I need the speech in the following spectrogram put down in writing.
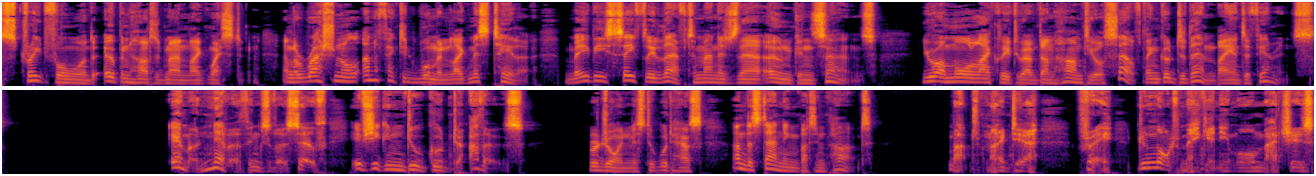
straightforward, open-hearted man like Weston, and a rational, unaffected woman like Miss Taylor may be safely left to manage their own concerns. You are more likely to have done harm to yourself than good to them by interference. Emma never thinks of herself if she can do good to others, rejoined Mr. Woodhouse, understanding but in part. But, my dear, pray do not make any more matches.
